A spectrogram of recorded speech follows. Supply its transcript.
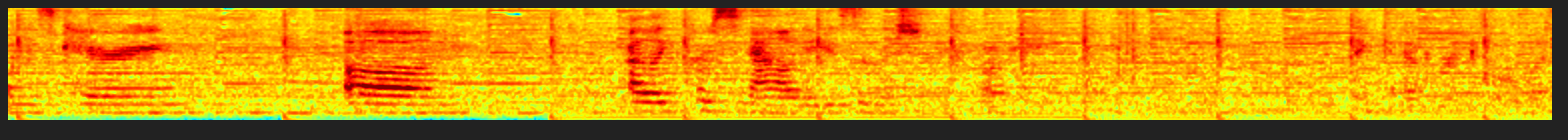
um, is caring. Um, I like personality, so they should be funny. I think Edward Cullen.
